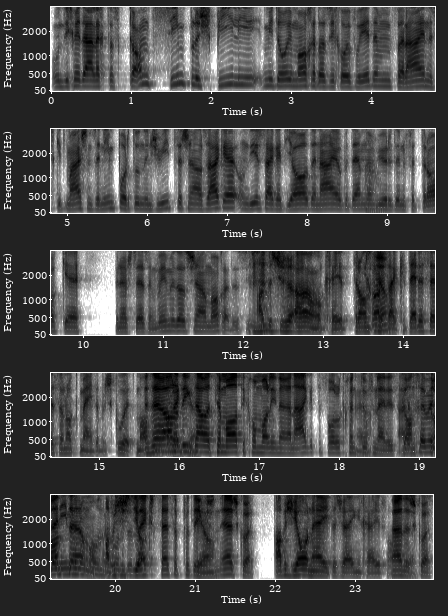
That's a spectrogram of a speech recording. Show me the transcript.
Und ich will eigentlich das ganz simple Spiel mit euch machen, dass ich euch von jedem Verein, es gibt meistens einen Import und einen Schweizer, schnell sagen und ihr sagt ja oder nein, ob dem dann Ah. würdet einen Vertrag geben für nächste Saison. Wenn wir das schnell machen, das ist... Ah, das ist, ah, okay. Der Transfer Ja. sagt dieser Saison noch gemeint, aber ist gut. machen Es wäre Also, allerdings ja. auch eine Thematik, die mal in einer eigenen Folge könnte Ja. aufnehmen könnten. Das Ah, das ganze können wir dann immer noch machen. und, Aber und es ist das ja- nächste Saison Prediction. Ja. ist gut. Aber ist ja, nein, das ist eigentlich einfach. Ja, das ist gut.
